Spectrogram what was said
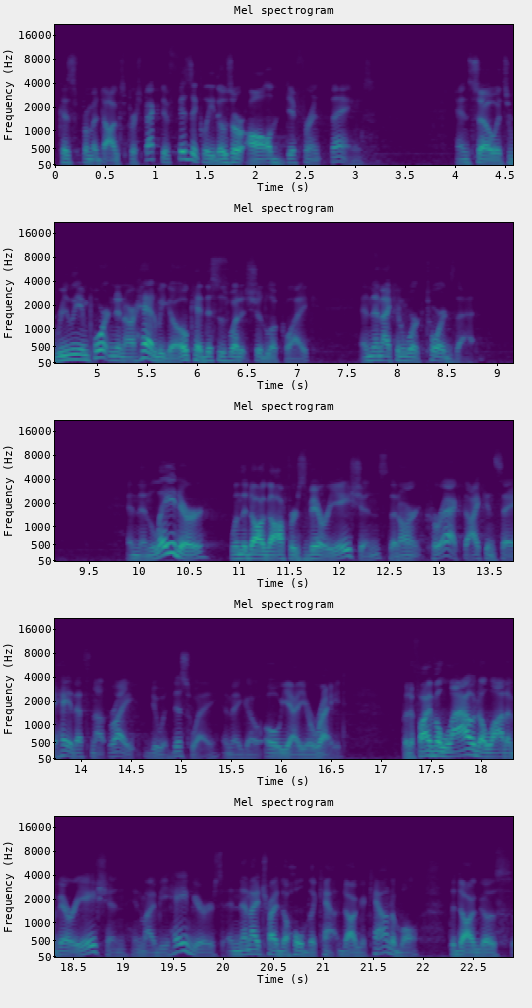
Because from a dog's perspective, physically, those are all different things. And so it's really important in our head, we go, okay, this is what it should look like. And then I can work towards that. And then later, when the dog offers variations that aren't correct, I can say, hey, that's not right, do it this way. And they go, oh, yeah, you're right. But if I've allowed a lot of variation in my behaviors and then I tried to hold the dog accountable, the dog goes,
